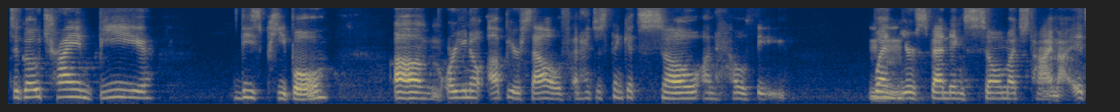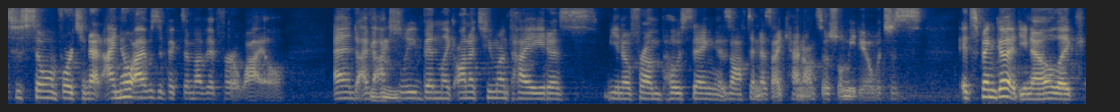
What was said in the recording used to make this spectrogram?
to go try and be these people um, or you know up yourself. And i just think it's so unhealthy when mm-hmm. you're spending so much time. It's just so unfortunate. I know i was a victim of it for a while. And i've mm-hmm. actually been like on a two month hiatus you know from posting as often as i can on social media which is it's been good you know? Like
